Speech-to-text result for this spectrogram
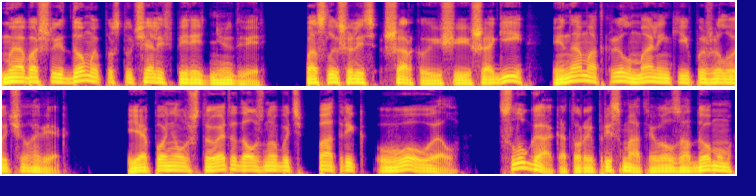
Мы обошли дом и постучали в переднюю дверь. Послышались шаркающие шаги, и нам открыл маленький пожилой человек. Я понял, что это должно быть Патрик Уоуэлл, слуга, который присматривал за домом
